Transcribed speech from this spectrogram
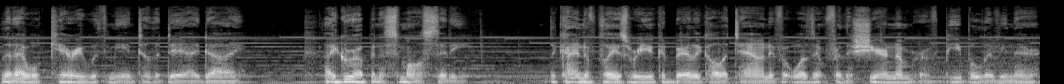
that I will carry with me until the day I die. I grew up in a small city, the kind of place where you could barely call a town if it wasn't for the sheer number of people living there.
